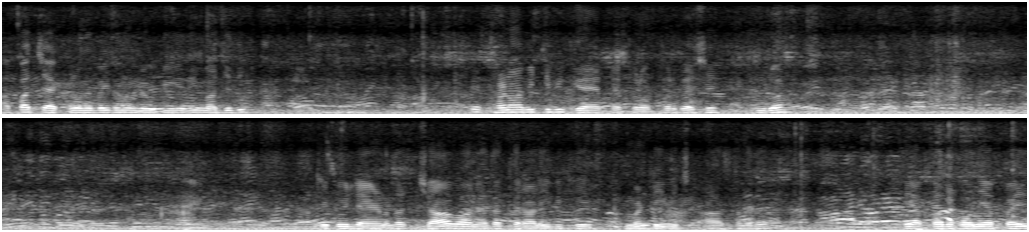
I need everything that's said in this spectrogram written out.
ਆਪਾਂ ਚੈੱਕ ਕਰਾਂਗੇ ਬਈ ਤੁਹਾਨੂੰ ਲਿਓਟੀ ਇਹਦੀ ਮੱਝ ਦੀ। ਤੇ ਥਣਾ ਵਿੱਚ ਵੀ ਗੈਪ ਹੈ ਪ੍ਰੋਪਰ ਵੈਸੇ ਪੂਰਾ। ਜੇ ਕੋਈ ਲੈਣ ਦਾ ਚਾਹਵਾਨ ਹੈ ਤਾਂ ਕਰਾਲੀ ਵਿਖੇ ਮੰਡੀ ਵਿੱਚ ਆ ਸਕਦਾ ਤੇ ਆਪਾਂ ਦਿਖਾਉਂਦੇ ਆਪਾਂ ਇਹ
